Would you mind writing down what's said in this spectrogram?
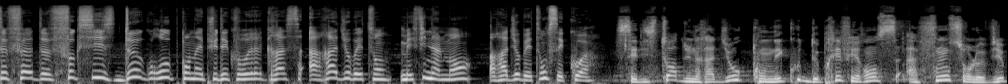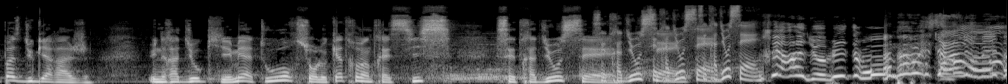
Et Stuffed Foxys, deux groupes qu'on a pu découvrir grâce à Radio Béton. Mais finalement, Radio Béton, c'est quoi? C'est l'histoire d'une radio qu'on écoute de préférence à fond sur le vieux poste du garage. Une radio qui émet à Tours sur le 93.6. Cette radio, c'est... Cette radio, c'est... Cette radio, c'est... Radio, c'est... C'est Radio Béton. Ah bah ouais, c'est Radio Béton.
